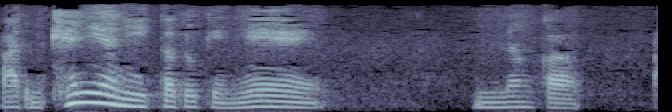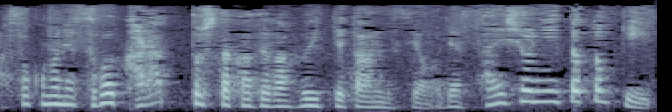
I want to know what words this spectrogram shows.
あ、でもケニアに行った時に、なんか、あそこもね、すごいカラッとした風が吹いてたんですよ。で、最初に行った時、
